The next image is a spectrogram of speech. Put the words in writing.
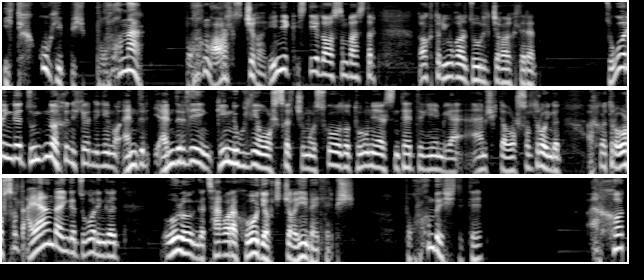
Итгэхгүй хийв биш. Бурханаар бурхан оролцож байгаа. Энийг Стив Лоусон пастор доктор юугаар зүүрлэж байгаа гэхээр зүгээр ингээд зөндөн орхин ихээр нэг юм амьдралын гим нүглийн урсгал ч юм уу эсвэл бол түрүүний ярьсан тайдаг юм аимшигтай урсгал руу ингээд орхио тэр урсгалд аяанда ингээд зүгээр ингээд өөрөө ингээд цаагаараа хөөд явчихж байгаа юм байдлаар биш. Бурхан байна шүү дээ те. Орхиод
